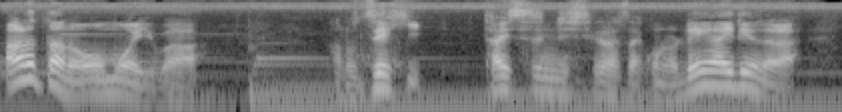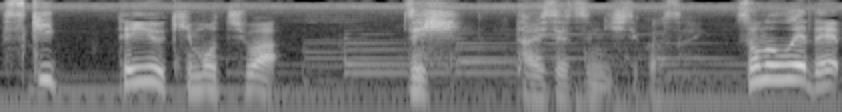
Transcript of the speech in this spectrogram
あなたの思いはあのぜひ大切にしてください。この恋愛で言うなら好きっていう気持ちはぜひ大切にしてください。その上で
